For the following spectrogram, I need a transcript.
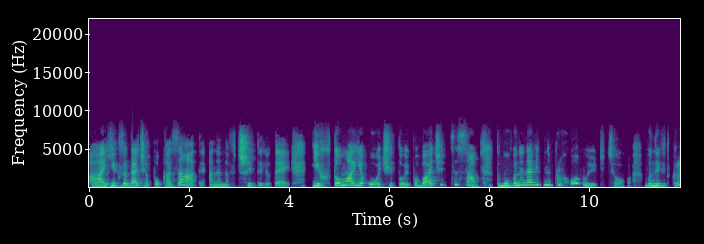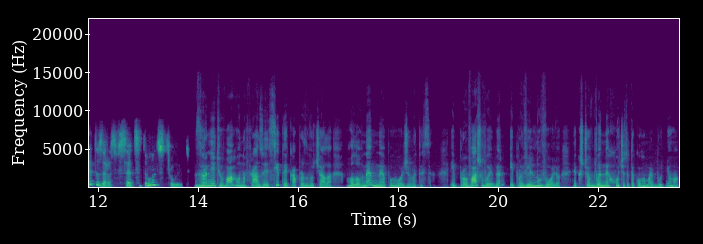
а, їх задача показати, а не навчити людей. І хто має очі, той побачить це сам. Тому вони навіть не приховують цього. Вони відкрито зараз все це демонструють. Зверніть увагу на фразу Есіта, яка прозвучала: головне не погоджуватися. І про ваш вибір, і про вільну волю. Якщо ви не хочете такого майбутнього,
